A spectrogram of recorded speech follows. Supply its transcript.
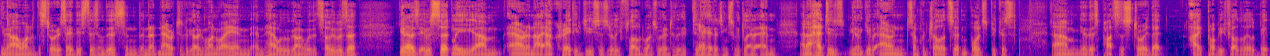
you know, I wanted the story to say this, this, and this, and the narrative to go in one way, and, and how we were going with it. So it was a, you know, it was, it was certainly um, Aaron and I, our creative juices really flowed once we went into the to Yeah. the editing suite later, and and I had to, you know, give Aaron some control at certain points because, um, you know, there's parts of the story that I probably felt a little bit,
